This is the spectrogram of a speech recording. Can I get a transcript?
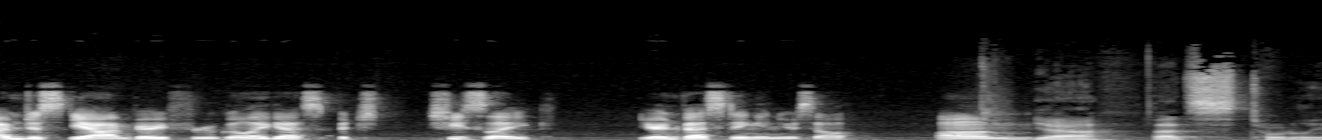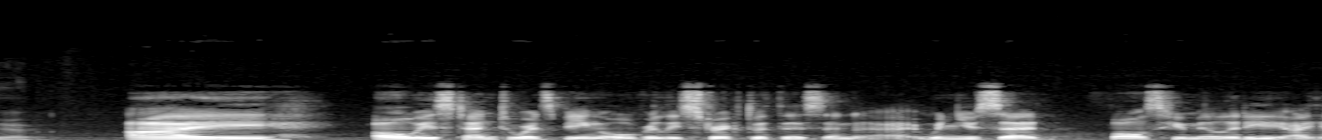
I'm just yeah, I'm very frugal, I guess. But she's like, you're investing in yourself. Um, Yeah, that's totally it. I always tend towards being overly strict with this, and when you said false humility, I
